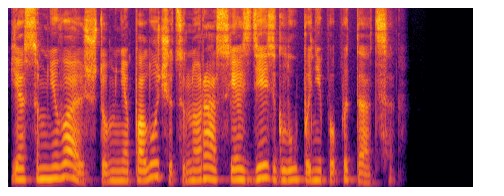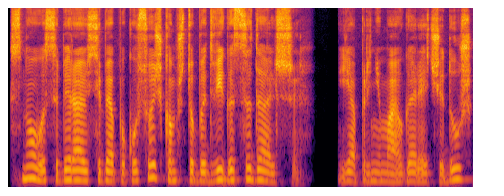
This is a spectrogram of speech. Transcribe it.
Я сомневаюсь, что у меня получится, но раз я здесь, глупо не попытаться. Снова собираю себя по кусочкам, чтобы двигаться дальше. Я принимаю горячий душ,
